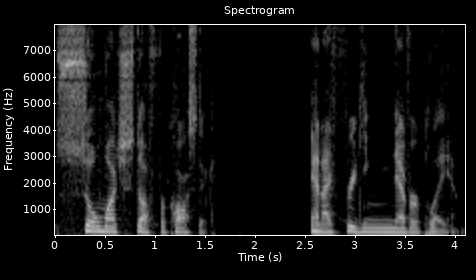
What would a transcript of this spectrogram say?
so much stuff for caustic. And I freaking never play him.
